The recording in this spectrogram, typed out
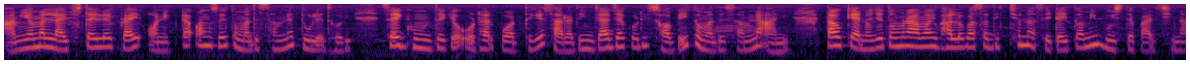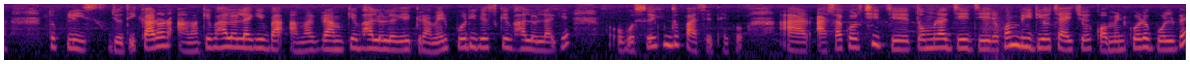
আমি আমার লাইফস্টাইলের প্রায় অনেকটা অংশই তোমাদের সামনে তুলে ধরি। সেই ঘুম থেকে ওঠার পর থেকে সারাদিন যা যা করি সবই তোমাদের সামনে আনি। তাও কেন যে তোমরা আমায় ভালোবাসা দিচ্ছ না, সেটাই তো আমি বুঝতে পারছি না। তো প্লিজ যদি কারোর আমাকে ভালো লাগে বা আমার গ্রামকে ভালো লাগে, গ্রামের পরিবেশকে ভালো লাগে অবশ্যই কিন্তু পাশে থেকো। আর আশা করছি যে তোমরা যে যেরকম ভিডিও চাইছো কমেন্ট করে বলবে,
